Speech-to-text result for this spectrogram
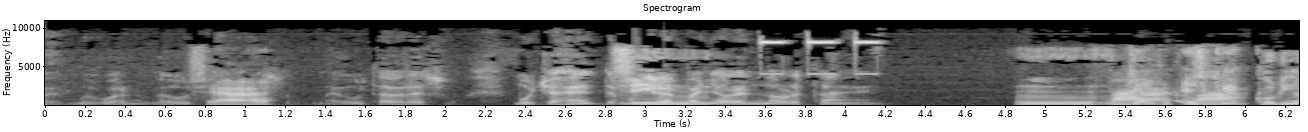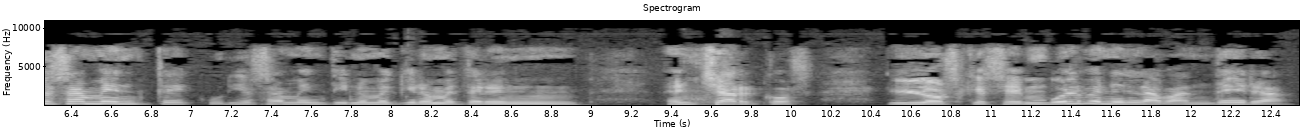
Pues muy bueno, me gusta ver eso. Me gusta ver eso. Mucha gente, sí. muchos españoles no lo están, ¿eh? Mm, ya, es que curiosamente, curiosamente, y no me quiero meter en, en charcos, los que se envuelven en la bandera,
